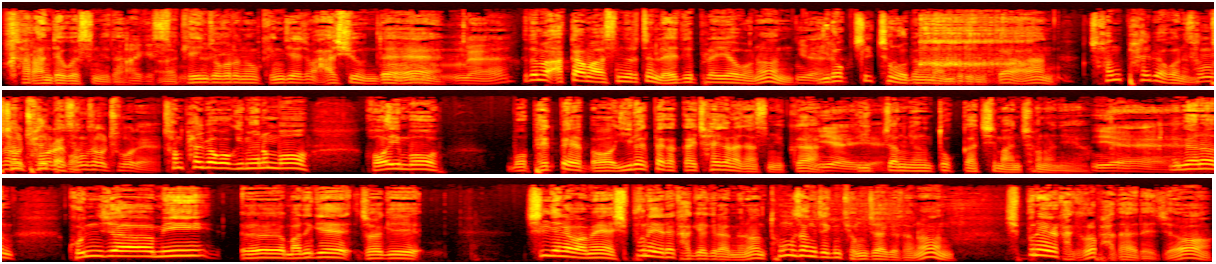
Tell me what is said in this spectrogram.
잘 안 되고 있습니다. 알겠습니다. 어, 개인적으로 는 굉장히 좀 아쉬운데 음, 네. 그다음에 아까 말씀드렸던 레디 플레이어 원은 예. 1억 7,500만 불이니까 1,800원은 상상을 초월해. 1,800억. 상상을 초월해. 1,800억이면은 뭐 거의 뭐뭐 100배, 뭐 200배 가까이 차이가 나지 않습니까? 예, 예. 입장료는 똑같이 11,000원이에요. 예. 그러니까는 곤잠이 어, 만약에 저기 7년의 밤에 10분의 1의 가격이라면은 통상적인 경제학에서는 10분의 1의 가격을 받아야 되죠.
